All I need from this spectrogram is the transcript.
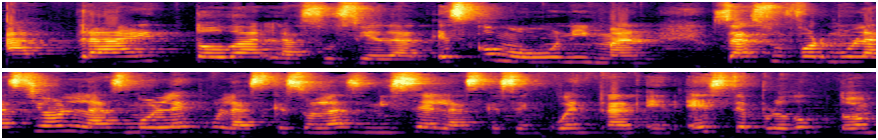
atrae toda la suciedad. Es como un imán. O sea, su formulación, las moléculas que son las micelas que se encuentran en este producto,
